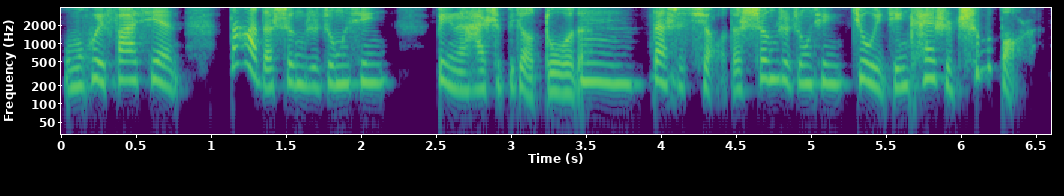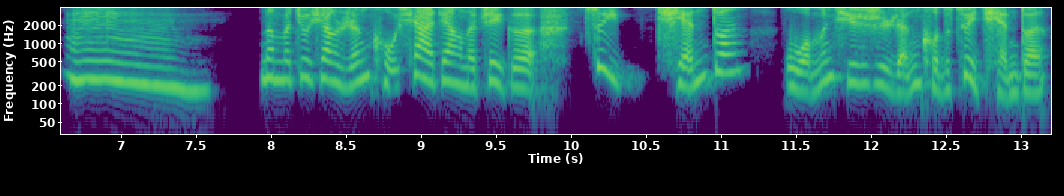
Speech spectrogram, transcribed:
我们会发现大的生殖中心病人还是比较多的，嗯，但是小的生殖中心就已经开始吃不饱了，嗯，那么就像人口下降的这个最前端，我们其实是人口的最前端，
